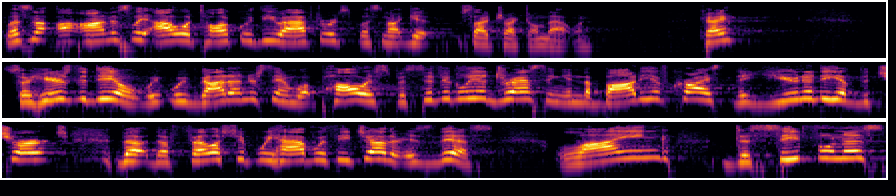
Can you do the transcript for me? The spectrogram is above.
Let's not, honestly, I will talk with you afterwards. Let's not get sidetracked on that one. Okay? So here's the deal. We, we've got to understand what Paul is specifically addressing in the body of Christ, the unity of the church, the, the fellowship we have with each other is this. Lying, deceitfulness,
